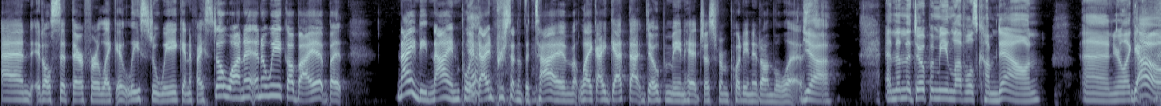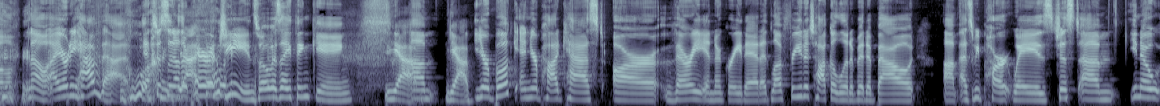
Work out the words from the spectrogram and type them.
and it'll sit there for like at least a week. And if I still want it in a week, I'll buy it. But 99.9% yeah. of the time, like I get that dopamine hit just from putting it on the list. Yeah. And then the dopamine levels come down and you're like, yeah. oh, no, I already have that. It's just another yeah. pair of jeans. What was I thinking? Yeah. Um, yeah. Your book and your podcast are very integrated. I'd love for you to talk a little bit about. Um, as we part ways, just um, you know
